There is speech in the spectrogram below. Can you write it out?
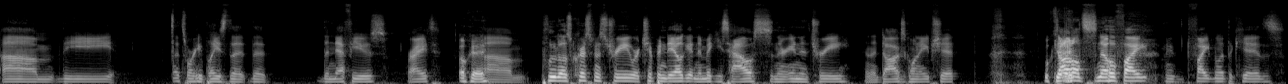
Um, the that's where he plays the the the nephews, right? Okay. Um, Pluto's Christmas Tree, where Chip and Dale get into Mickey's house and they're in the tree, and the dog's going ape shit. okay. Donald Snow fight, fighting with the kids.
